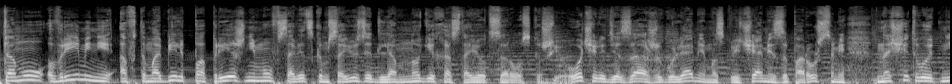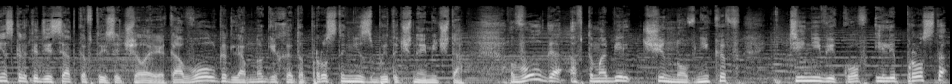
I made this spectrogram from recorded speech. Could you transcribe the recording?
тому времени автомобиль по-прежнему в Советском Союзе для многих остается роскошью. Очереди за «Жигулями», «Москвичами», «Запорожцами» насчитывают несколько десятков тысяч человек, а «Волга» для многих это просто несбыточная мечта. «Волга» — автомобиль чиновников, теневиков или просто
